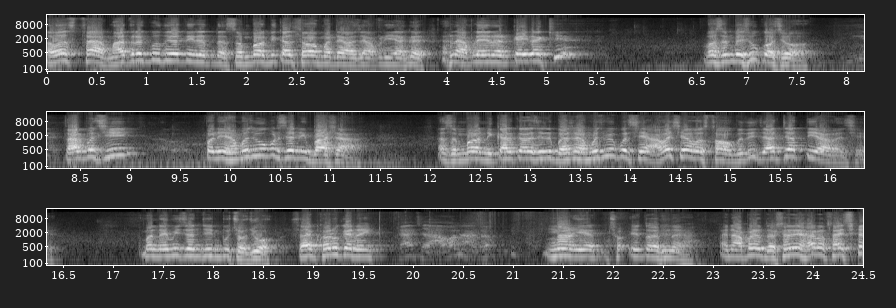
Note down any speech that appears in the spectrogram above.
અવસ્થા. માત્ર કુદરતી રીતના. સંભાવ નિકાલ થવા માટે આવે છે આપણી આગળ. અને આપણે એને અટકાઈ રાખીએ? વસંતભાઈ, શું કહો છો? ત્યાર પછી? પણ એ સમજવું પડશે એની ભાષા. આ સંભાવ નિકાલ કરે છે એની ભાષા સમજવી પડશે. આવે છે અવસ્થાઓ. બધી જાત જાતની આવે છે. એમાં નેમિચંદજીને પૂછો જુઓ. સાહેબ ખરું કે નહીં? ને એ એ તો એમને. અને આપણે દર્શને સારો થાય છે.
